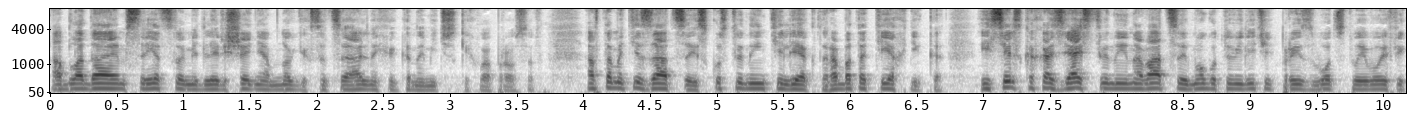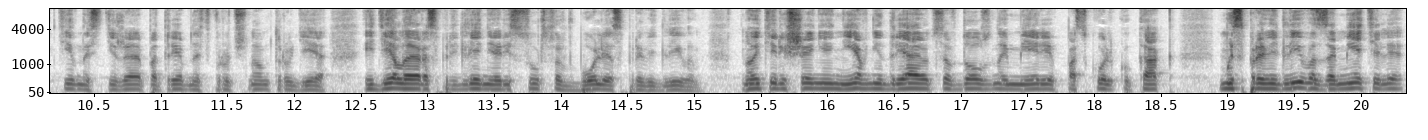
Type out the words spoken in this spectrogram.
обладаем средствами для решения многих социальных и экономических вопросов. Автоматизация, искусственный интеллект, робототехника и сельскохозяйственные инновации могут увеличить производство и его эффективность, снижая потребность в ручном труде и делая распределение ресурсов более справедливым. Но эти решения не внедряются проявляются в должной мере, поскольку, как мы справедливо заметили,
